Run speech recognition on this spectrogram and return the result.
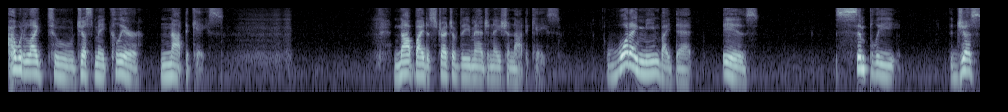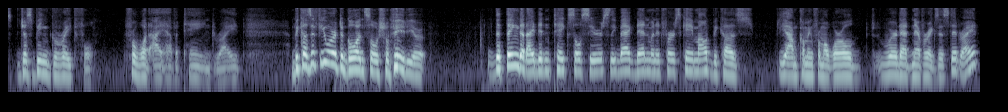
I would like to just make clear not the case. Not by the stretch of the imagination, not the case. What I mean by that is simply just just being grateful for what I have attained, right? Because if you were to go on social media, the thing that I didn't take so seriously back then when it first came out, because yeah, I'm coming from a world where that never existed, right?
